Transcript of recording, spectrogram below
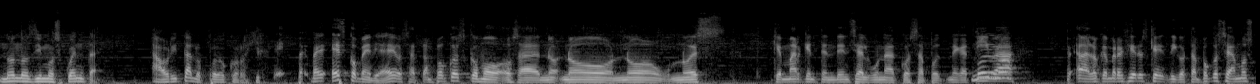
no nos dimos cuenta. Ahorita lo puedo corregir. Es comedia, ¿eh? O sea, tampoco es como, o sea, no, no, no, no es que marquen tendencia a alguna cosa negativa. A lo que me refiero es que, digo, tampoco seamos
